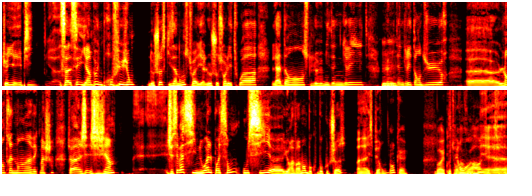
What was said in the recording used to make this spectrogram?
tu vois, et puis, ça, c'est- il y a un peu une profusion de choses qu'ils annoncent. Tu vois, il y a le show sur les toits, la danse, le meet and greet, le Mm. meet and greet en dur, euh, l'entraînement avec machin. Tu vois, j'ai- j'ai un. Je sais pas s'ils noient le poisson ou si euh, il y aura vraiment beaucoup beaucoup de choses. Euh, espérons. Ok. Bon, écoute, on va Espérons, voir. hein, mais, euh.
